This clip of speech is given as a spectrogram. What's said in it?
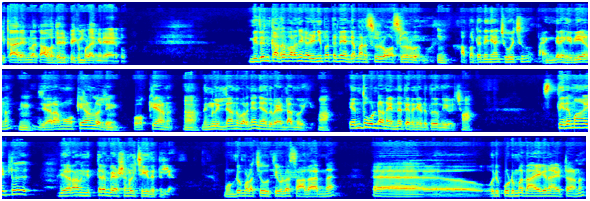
ഈ കാര്യങ്ങളൊക്കെ അവതരിപ്പിക്കുമ്പോൾ എങ്ങനെയായിരുന്നു? മിഥുൻ കഥ പറഞ്ഞു കഴിഞ്ഞപ്പോ തന്നെ എന്റെ മനസ്സിൽ ഒരു ഹോസ്റ്റലർ വന്നു. അപ്പൊ തന്നെ ഞാൻ ചോദിച്ചത് ഭയങ്കര ഹെവിയാണ്. ജയറാം ഓക്കെ ആണല്ലോ അല്ലേ. ഓക്കെ ആണ് നിങ്ങൾ ഇല്ലാന്ന് പറഞ്ഞാൽ ഞാൻ അത് വേണ്ടാന്ന് വയ്ക്കും. എന്തുകൊണ്ടാണ് എന്നെ തിരഞ്ഞെടുത്തതെന്ന് ചോദിച്ചു? സ്ഥിരമായിട്ട് ജയറാം ഇത്തരം വേഷങ്ങൾ ചെയ്തിട്ടില്ല. മുണ്ടും മുളച്ചു കുത്തിയുള്ള സാധാരണ ഒരു കുടുംബ നായകനായിട്ടാണ്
